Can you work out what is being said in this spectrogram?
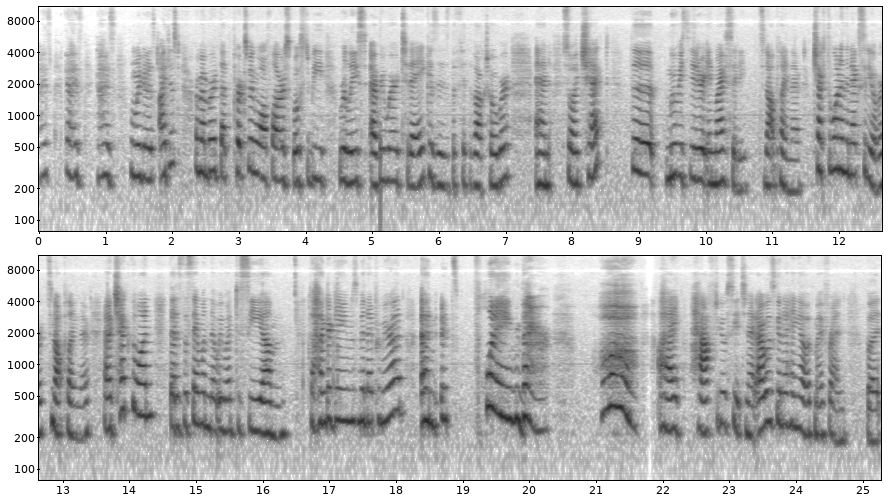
Guys, guys, guys, oh my goodness. I just remembered that Perks Big Wallflower is supposed to be released everywhere today because it is the 5th of October. And so I checked the movie theater in my city. It's not playing there. Checked the one in the next city over. It's not playing there. And I checked the one that is the same one that we went to see um, the Hunger Games midnight premiere at. And it's playing there. Oh, I have to go see it tonight. I was to hang out with my friend, but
